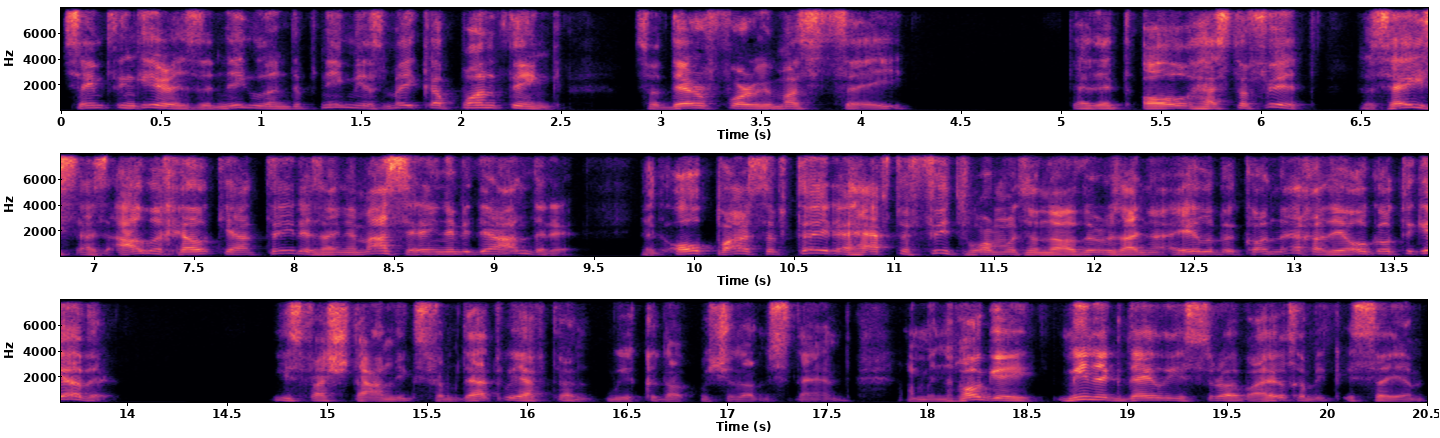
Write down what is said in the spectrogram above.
Same thing here is the nigla and the pneumius make up one thing. So therefore, we must say that it all has to fit. Das heißt, as alle Chelke HaTeire seine Masse eine mit der. That all parts of Teire have to fit one with another. They all go together is verstandig. From that we have to we could we should understand. I mean hoge minig daily Yisrael v'hilcha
